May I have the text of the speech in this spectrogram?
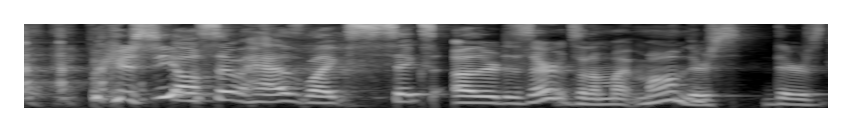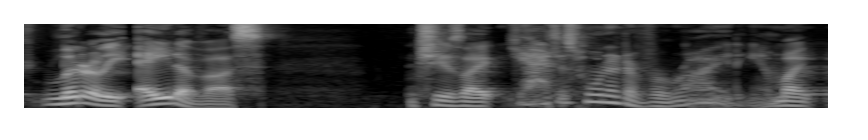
because she also has like six other desserts and I'm like mom there's there's literally eight of us and she's like yeah I just wanted a variety I'm like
